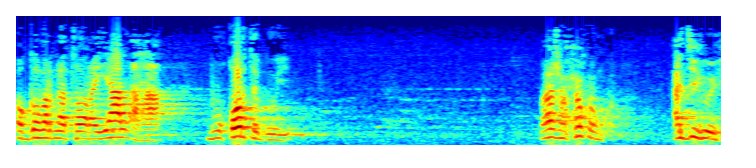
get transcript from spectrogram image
oo gobernatorayaal ahaa buu qoorta gooyey. Baasha xukunku cajiib wey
